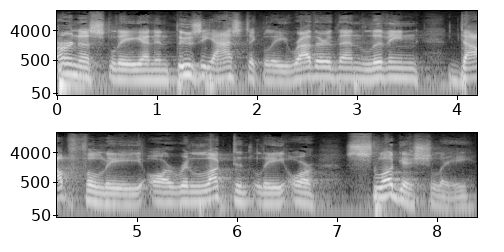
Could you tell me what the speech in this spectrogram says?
earnestly and enthusiastically rather than living doubtfully or reluctantly or sluggishly.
